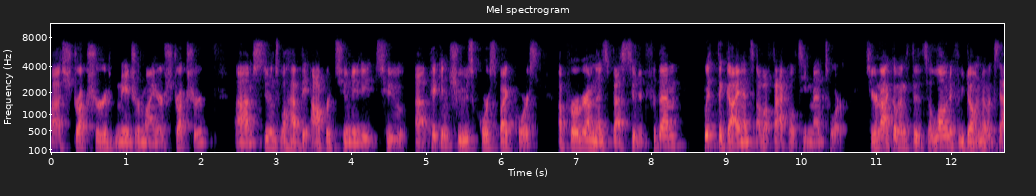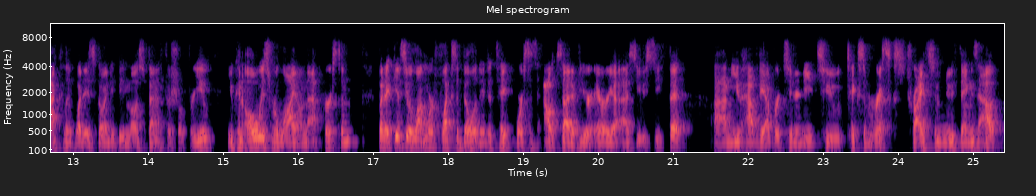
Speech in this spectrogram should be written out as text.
uh, structured major minor structure, um, students will have the opportunity to uh, pick and choose course by course a program that's best suited for them with the guidance of a faculty mentor. So you're not going through this alone if you don't know exactly what is going to be most beneficial for you. You can always rely on that person, but it gives you a lot more flexibility to take courses outside of your area as you see fit. Um, you have the opportunity to take some risks, try some new things out,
